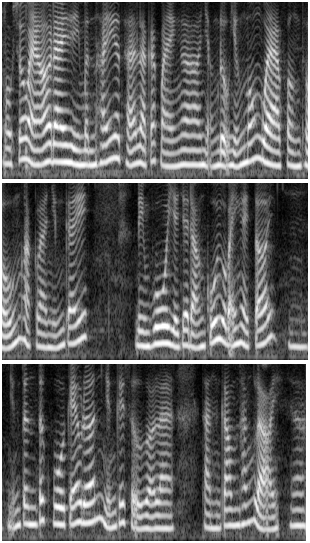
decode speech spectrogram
Một số bạn ở đây thì mình thấy có thể là các bạn ờ, nhận được những món quà phần thưởng hoặc là những cái niềm vui về giai đoạn cuối của 7 ngày tới ừ. những tin tức vui kéo đến những cái sự gọi là thành công thắng lợi ha.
